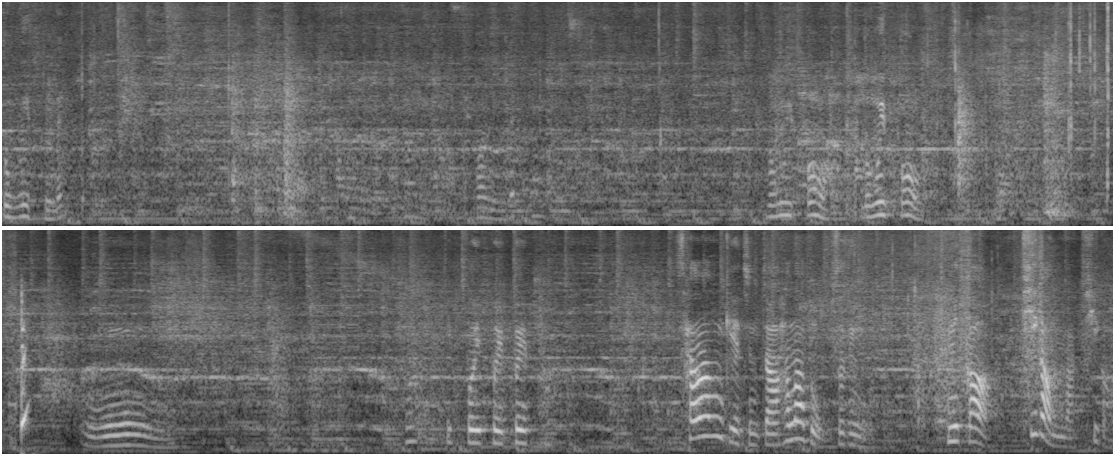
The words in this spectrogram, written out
너무 이쁜데? 대박인데? 너무 이뻐 너무 이뻐 오 어? 이뻐 이뻐 이뻐 이뻐 상한 게 진짜 하나도 없어진 것 같아 그니까 티가 안나 티가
